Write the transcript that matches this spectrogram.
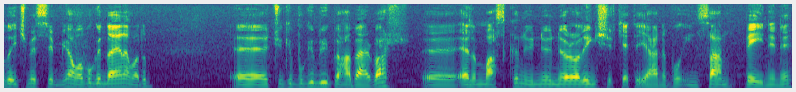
O da içime sinmiyor ama bugün dayanamadım. E, çünkü bugün büyük bir haber var. E, Elon Musk'ın ünlü Neuralink şirketi yani bu insan beynini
